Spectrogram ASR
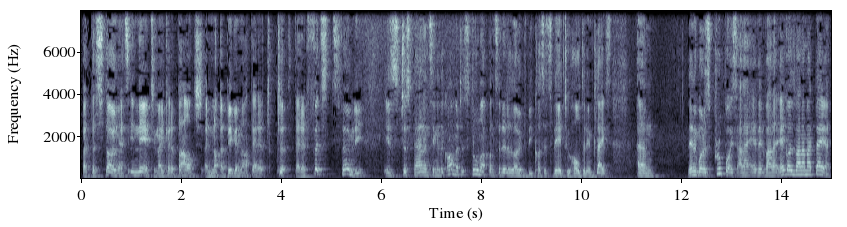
but the stone that's in there to make it a bulge, a, knot, a bigger knot that it clipped, that it fits firmly, is just balancing in the garment. It's still not considered a load because it's there to hold it in place. Um, then the is prupois ala even vala egos vala matbeya.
